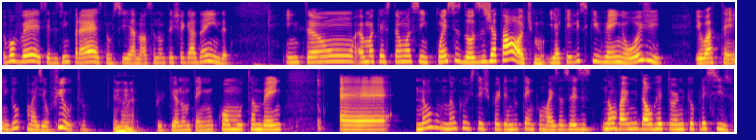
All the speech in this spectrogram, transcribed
eu vou ver se eles emprestam, se a nossa não ter chegado ainda. Então, é uma questão assim, com esses 12 já tá ótimo. E aqueles que vêm hoje, eu atendo, mas eu filtro. né? Porque eu não tenho como também. é, não, não que eu esteja perdendo tempo, mas às vezes não vai me dar o retorno que eu preciso.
